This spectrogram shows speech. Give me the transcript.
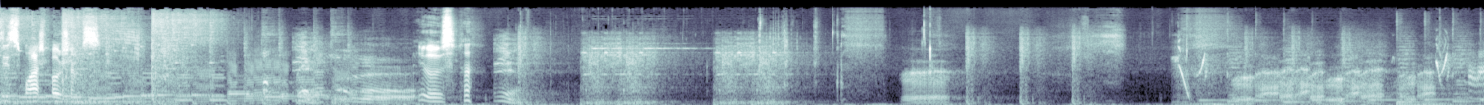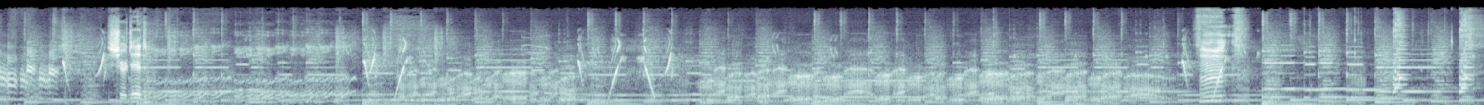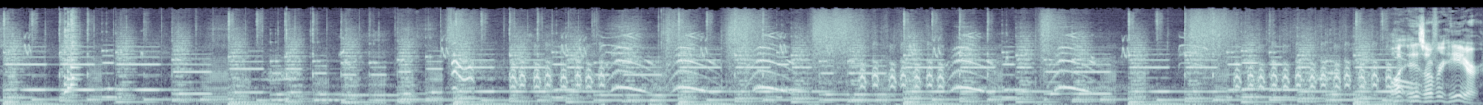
These splash potions. You lose. sure did. What is over here?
